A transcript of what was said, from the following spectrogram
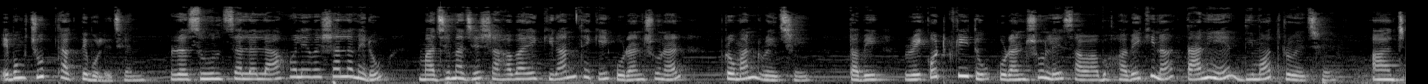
এবং চুপ থাকতে বলেছেন। রসুল সাল্লাহ সাল্লামেরও মাঝে মাঝে সাহাবায়ে কিরাম থেকে কোরআন শোনার প্রমাণ রয়েছে। তবে রেকর্ডকৃত কোরআন শুনলে সওয়াব হবে কিনা তা নিয়ে দ্বিমত রয়েছে। আজ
